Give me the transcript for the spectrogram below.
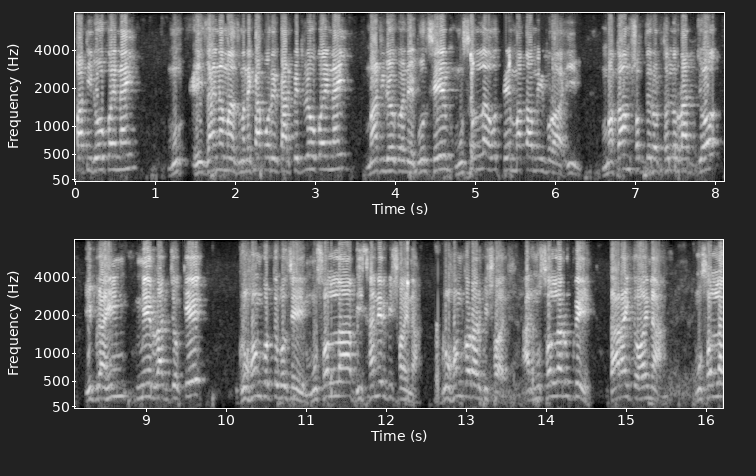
পাটিরও কয় নাই? এই যাই নামাজ মানে কাপড়ের কার্পেটেরও কয় নাই, মাটিরও কয় নাই। বলছে, মুসল্লা হচ্ছে মাকাম ইব্রাহিম। মাকাম শব্দের অর্থ হলো রাজ্য। ইব্রাহিমের রাজ্যকে গ্রহণ করতে বলছে, মুসল্লা বিছানের বিষয় না, গ্রহণ করার বিষয়। আর মুসল্লার উপরে দাঁড়াইতে হয় না, মুসল্লা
